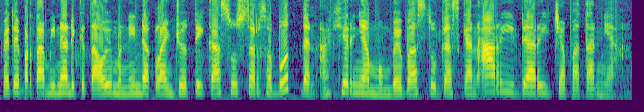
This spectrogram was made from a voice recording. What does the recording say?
PT Pertamina diketahui menindaklanjuti kasus tersebut dan akhirnya membebas tugaskan Ari dari jabatannya.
